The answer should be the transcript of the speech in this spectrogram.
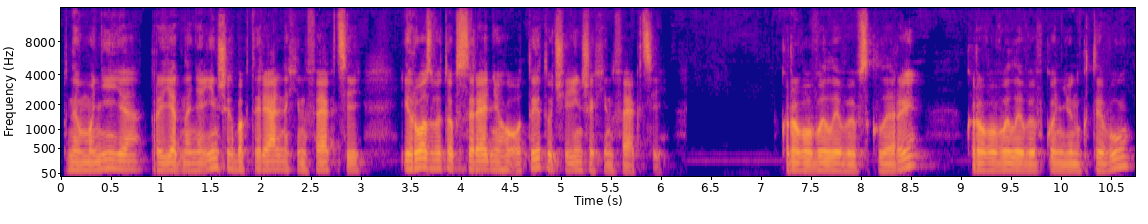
пневмонія, приєднання інших бактеріальних інфекцій і розвиток середнього отиту чи інших інфекцій, крововиливи в склери, крововиливи в кон'юнктиву,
